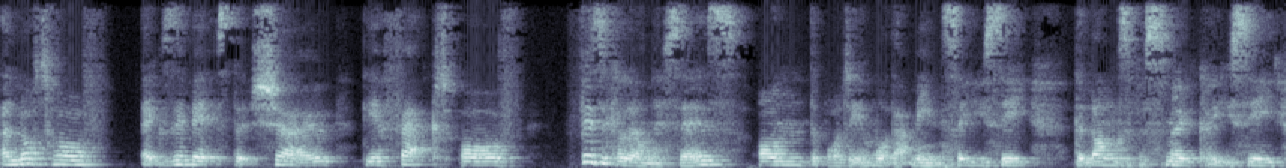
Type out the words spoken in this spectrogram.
a lot of exhibits that show the effect of physical illnesses on the body and what that means. So you see the lungs of a smoker, you see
